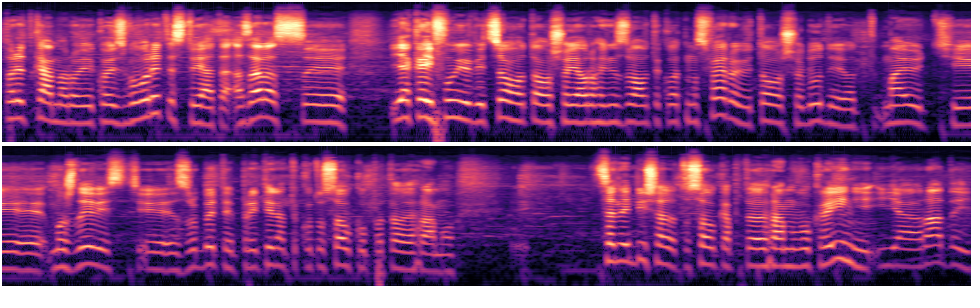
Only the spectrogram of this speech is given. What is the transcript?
перед камерою якоюсь говорити, стояти. А зараз е, я кайфую від цього, того, що я організував таку атмосферу, від того, що люди от мають е, можливість зробити, прийти на таку тусовку по телеграму. Це найбільша тусовка по телеграму в Україні, і я радий,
